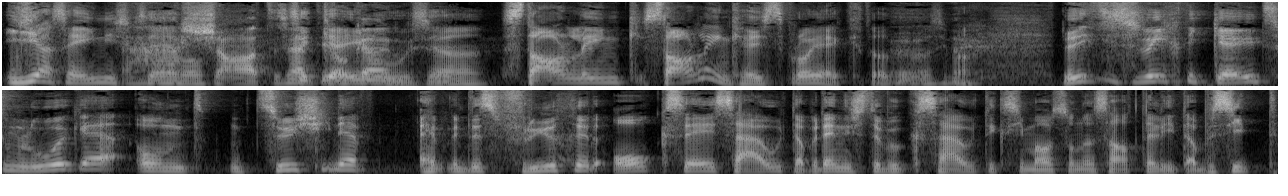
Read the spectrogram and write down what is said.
Ich habe es einmal gesehen. Ah, schade, das hätte ich geil aus, ja. Starlink, Starlink heisst das Projekt, oder? Was ich mache. Das ist richtig geil zum Schauen und, und zwischen hat man das früher auch gesehen, selten, aber dann war es wirklich selten gewesen, mal so ein Satellit. Aber seit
